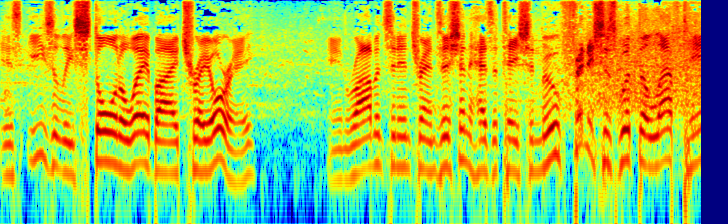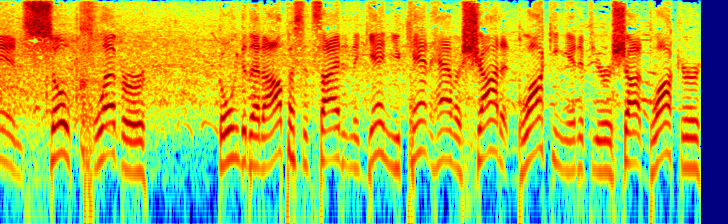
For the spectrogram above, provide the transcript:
is easily stolen away by Traore. And Robinson in transition, hesitation move, finishes with the left hand. So clever going to that opposite side. And again, you can't have a shot at blocking it if you're a shot blocker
